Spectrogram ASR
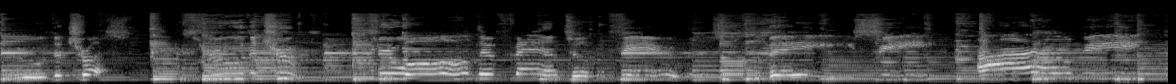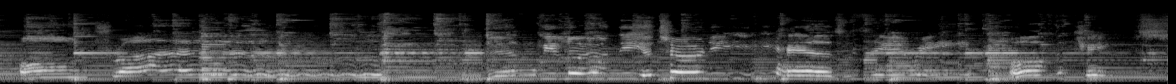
Through the trust, through the truth, through all their phantom fears, they see I'll has a theory of the case,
